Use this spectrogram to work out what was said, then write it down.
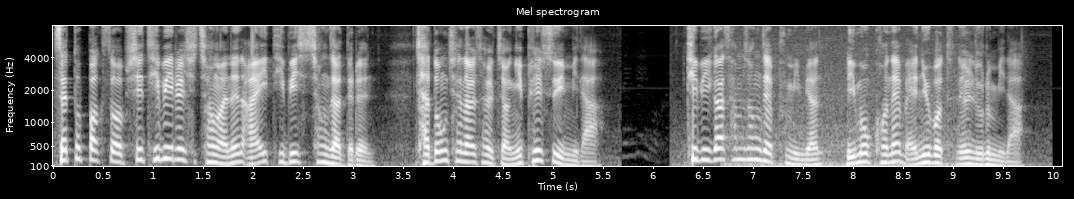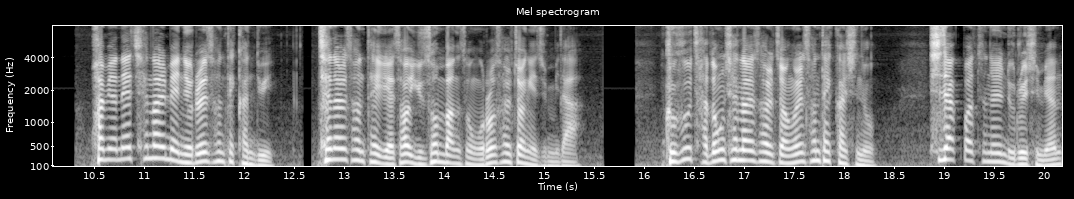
셋톱박스 없이 TV를 시청하는 ITV 시청자들은 자동 채널 설정이 필수입니다. TV가 삼성 제품이면 리모컨의 메뉴 버튼을 누릅니다. 화면의 채널 메뉴를 선택한 뒤 채널 선택에서 유선 방송으로 설정해 줍니다. 그 후 자동 채널 설정을 선택하신 후 시작 버튼을 누르시면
